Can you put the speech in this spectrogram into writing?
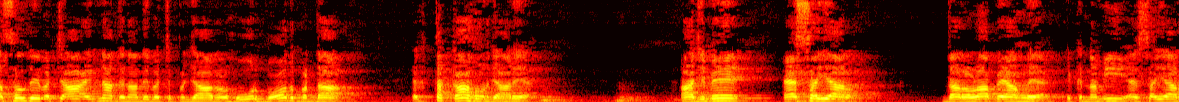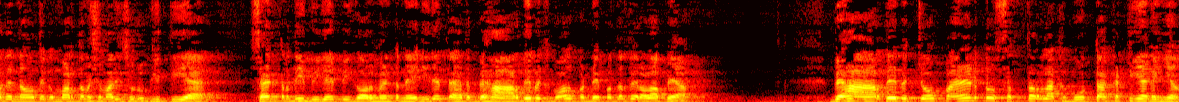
ਅਸਲ ਦੇ ਵਿੱਚ ਆ ਇਹਨਾਂ ਦਿਨਾਂ ਦੇ ਵਿੱਚ ਪੰਜਾਬ ਨਾਲ ਹੋਰ ਬਹੁਤ ਵੱਡਾ ਇੱਕ ਧੱਕਾ ਹੋਣ ਜਾ ਰਿਹਾ। ਆ ਜਿਵੇਂ ਐਸਆਈਆਰ ਦਾ ਰੌਲਾ ਪਿਆ ਹੋਇਆ ਇੱਕ ਨਵੀਂ ਐਸਆਈਆਰ ਦੇ ਨਾਂ ਤੇ ਇੱਕ ਮਰਦਮਸ਼ੁਮਾਰੀ ਸ਼ੁਰੂ ਕੀਤੀ ਹੈ। ਸੈਂਟਰ ਦੀ ਬੀਜੇਪੀ ਗਵਰਨਮੈਂਟ ਨੇ, ਜਿਹਦੇ ਤਹਿਤ ਬਿਹਾਰ ਦੇ ਵਿੱਚ ਬਹੁਤ ਵੱਡੇ ਪੱਧਰ ਤੇ ਰੌਲਾ ਪਿਆ। ਬਿਹਾਰ ਦੇ ਵਿੱਚੋਂ 65 ਤੋਂ 70 ਲੱਖ ਵੋਟਾਂ ਕੱਟੀਆਂ ਗਈਆਂ।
